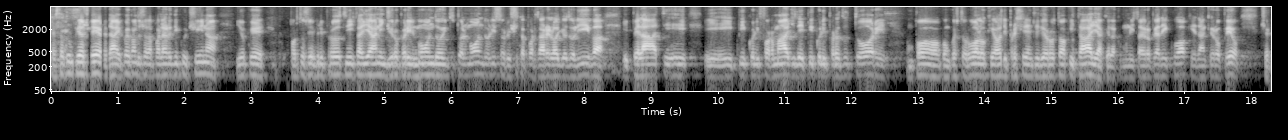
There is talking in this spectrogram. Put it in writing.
È stato un piacere, dai, poi quando c'è da parlare di cucina, io che porto sempre i prodotti italiani in giro per il mondo, in tutto il mondo, lì sono riuscito a portare l'olio d'oliva, i pelati, i, i piccoli formaggi dei piccoli produttori, un po' con questo ruolo che ho di presidente di Eurotalk Italia, che è la comunità europea dei cuochi ed anche europeo, cioè,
